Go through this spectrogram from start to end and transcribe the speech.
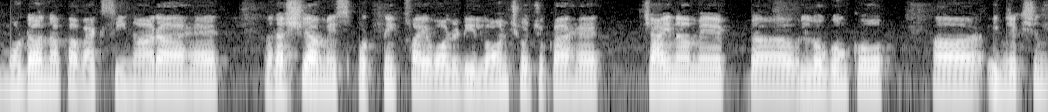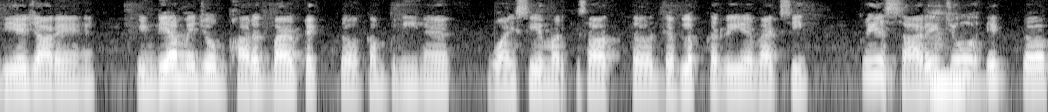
मोडर्ना का वैक्सीन आ रहा है रशिया में स्पुटनिक फाइव ऑलरेडी लॉन्च हो चुका है चाइना में लोगों को इंजेक्शन दिए जा रहे हैं इंडिया में जो भारत बायोटेक कंपनी है वो आई के साथ डेवलप कर रही है वैक्सीन तो ये सारे जो हम्म। एक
